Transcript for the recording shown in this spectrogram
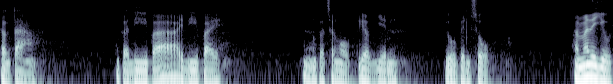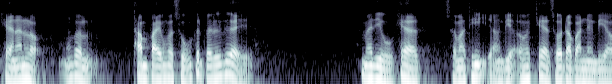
ต่างๆก็ดีไปดีไป ก็สงบเยือกเย็นอยู่เป็นสุข มันไม่ได้อยู่แค่นั้นหรอก มันก็ทำไปมันก็สูงขึ้นไปเรื่อยๆไม่ได้อยู่แค่ สมาธิอย่างเดียวไม่แค่โสดาบันอย่างเดียว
